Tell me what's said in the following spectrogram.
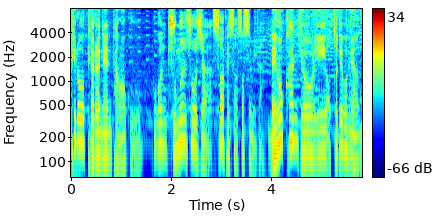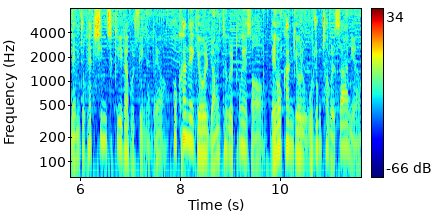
피로 벼려낸 방어구 혹은 주문 수호자 수합해서 썼습니다. 냉혹한 겨울이 어떻게 보면 냉죽 핵심 스킬이라 볼 수 있는데요. 혹한의 겨울 명특을 통해서 냉혹한 겨울 오중첩을 쌓으면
